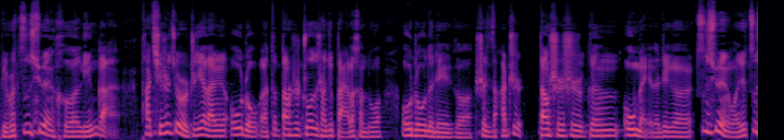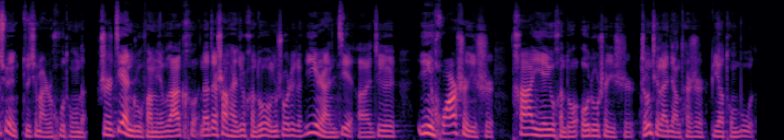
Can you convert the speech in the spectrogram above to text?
比如说资讯和灵感。它其实就是直接来源于欧洲，呃，他当时桌子上就摆了很多欧洲的这个设计杂志，当时是跟欧美的这个资讯，我觉得资讯最起码是互通的。是建筑方面，乌达克。那在上海就很多我们说这个印染界啊，这个印花设计师，他也有很多欧洲设计师。整体来讲，它是比较同步的。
